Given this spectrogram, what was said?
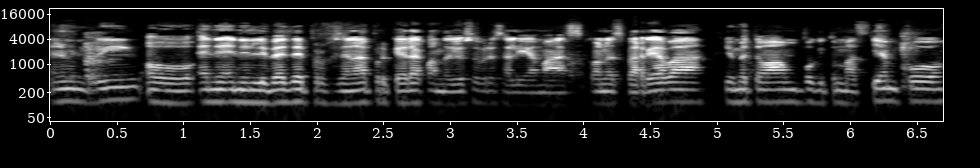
en un ring o en, en, el nivel de profesional porque era cuando yo sobresalía más. Cuando esparreaba yo me tomaba un poquito más tiempo,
